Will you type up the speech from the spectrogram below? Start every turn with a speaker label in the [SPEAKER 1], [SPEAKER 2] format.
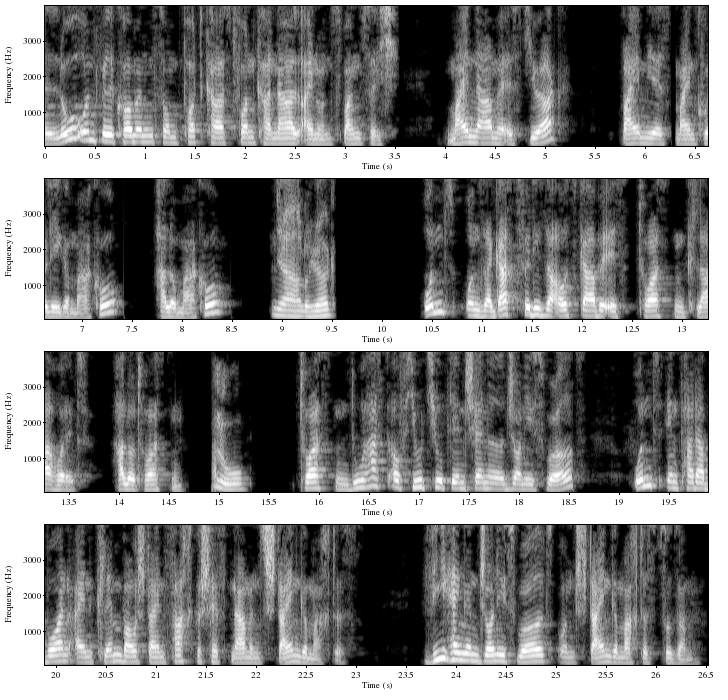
[SPEAKER 1] Hallo und willkommen zum Podcast von Kanal 21. Mein Name ist Jörg. Bei mir ist mein Kollege Marco. Hallo Marco.
[SPEAKER 2] Ja, hallo Jörg.
[SPEAKER 1] Und unser Gast für diese Ausgabe ist Thorsten Klarhold. Hallo Thorsten.
[SPEAKER 3] Hallo.
[SPEAKER 1] Thorsten, du hast auf YouTube den Channel Johnny's World und in Paderborn ein Klemmbaustein-Fachgeschäft namens Steingemachtes. Wie hängen Johnny's World und Steingemachtes zusammen?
